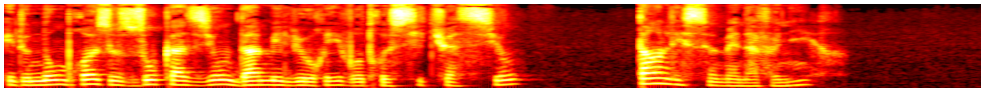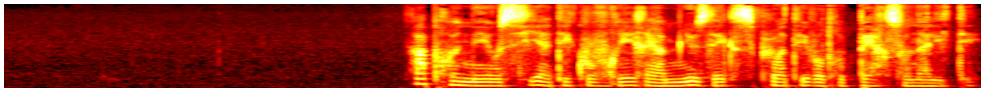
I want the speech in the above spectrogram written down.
et de nombreuses occasions d'améliorer votre situation dans les semaines à venir. Apprenez aussi à découvrir et à mieux exploiter votre personnalité.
